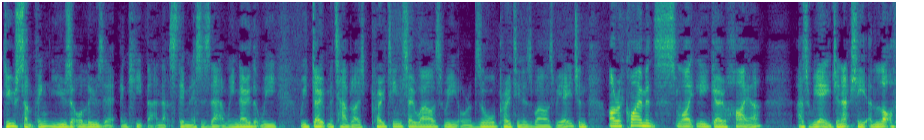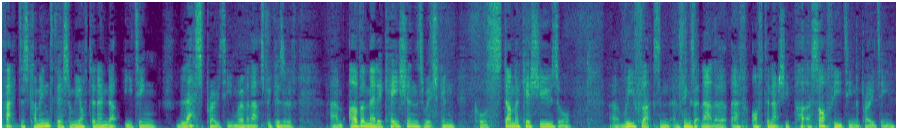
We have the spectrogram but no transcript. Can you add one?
do something, use it or lose it, and keep that, and that stimulus is there. And we know that we we don't metabolize protein so well as we or absorb protein as well as we age, and our requirements slightly go higher as we age. And actually, a lot of factors come into this, and we often end up eating less protein, whether that's because of um, other medications which can cause stomach issues or uh, reflux and, and, things like that that often actually put us off eating the protein,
